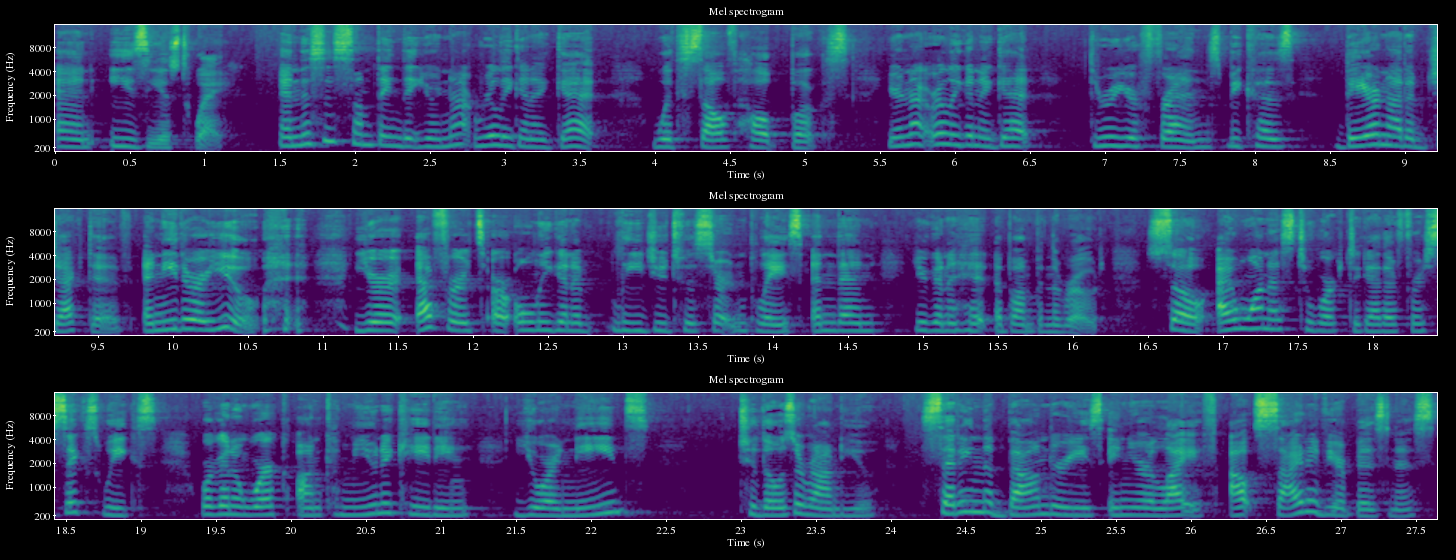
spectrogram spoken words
and easiest way. And this is something that you're not really going to get with self help books. You're not really going to get through your friends because they are not objective, and neither are you. your efforts are only going to lead you to a certain place, and then you're going to hit a bump in the road. So, I want us to work together for six weeks. We're going to work on communicating your needs to those around you, setting the boundaries in your life outside of your business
